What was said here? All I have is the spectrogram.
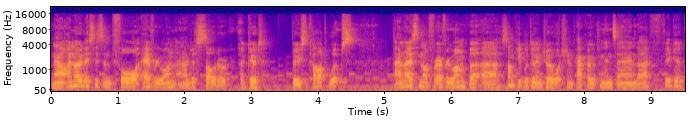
Now I know this isn't for everyone and I just sold a, a good boost card, whoops. I know it's not for everyone but uh, some people do enjoy watching pack openings and I figured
